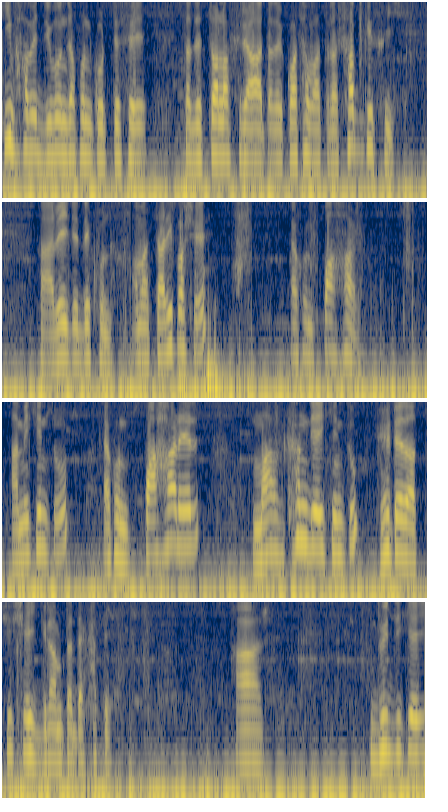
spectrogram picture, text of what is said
কীভাবে জীবনযাপন করতেছে, তাদের চলাফেরা, তাদের কথাবার্তা সব কিছুই আর এই যে দেখুন, আমার চারিপাশে এখন পাহাড়। আমি কিন্তু এখন পাহাড়ের মাঝখান দিয়েই কিন্তু হেঁটে যাচ্ছি সেই গ্রামটা দেখাতে। আর দুই দিকেই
